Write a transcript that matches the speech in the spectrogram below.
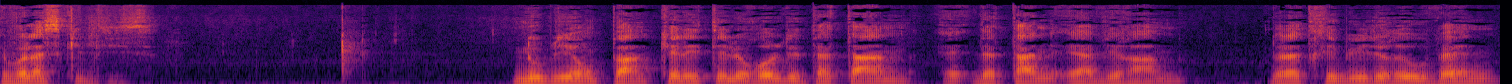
Et voilà ce qu'ils disent. N'oublions pas quel était le rôle de Datan et Aviram de la tribu de Réhouven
